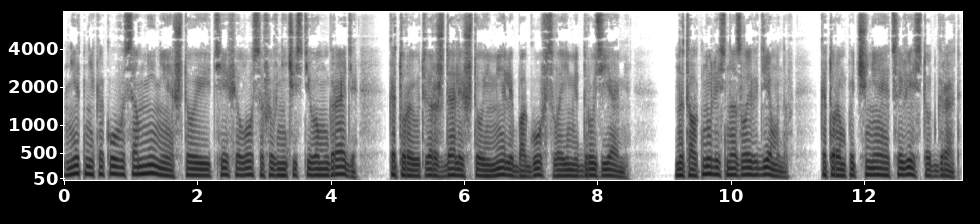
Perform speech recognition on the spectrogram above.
Нет никакого сомнения, что и те философы в нечестивом граде, которые утверждали, что имели богов своими друзьями, натолкнулись на злых демонов, которым подчиняется весь тот град,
